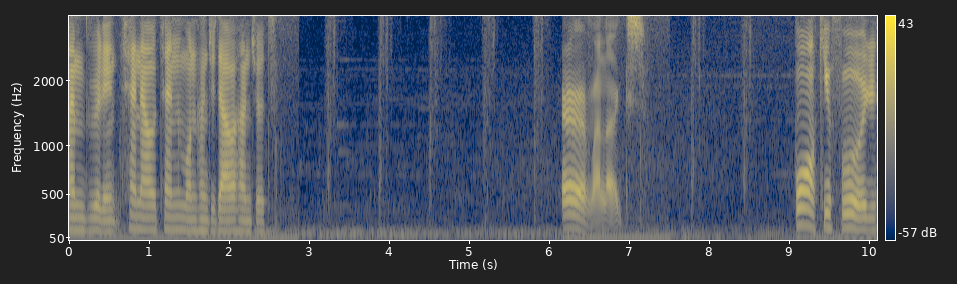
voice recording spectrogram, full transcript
I'm brilliant. 10 out of 10, 100 out of 100. Oh, my legs. Walk, you fool.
